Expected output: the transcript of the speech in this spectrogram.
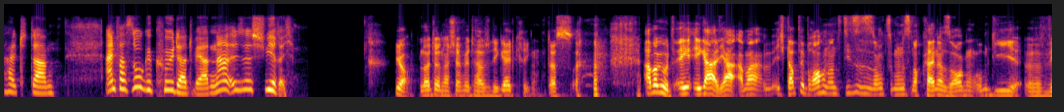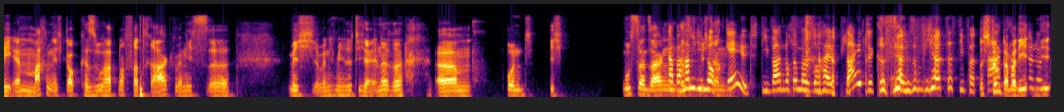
halt da einfach so geködert werden. Ne? Es ist schwierig. Ja, Leute in der Chefetage, die Geld kriegen. Das, aber gut, e egal, ja. Aber ich glaube, wir brauchen uns diese Saison zumindest noch keine Sorgen um die äh, WM machen. Ich glaube, Kazoo hat noch Vertrag, wenn ich äh, mich, wenn ich mich richtig erinnere. Ähm, und ich muss dann sagen. Aber haben die noch Geld? Die waren doch immer so halb pleite, Christian. So wie hat das die Vertrag? Das stimmt, aber die, die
